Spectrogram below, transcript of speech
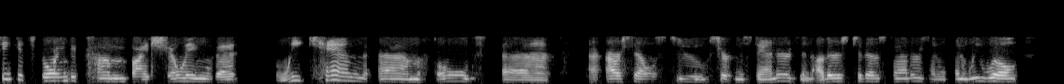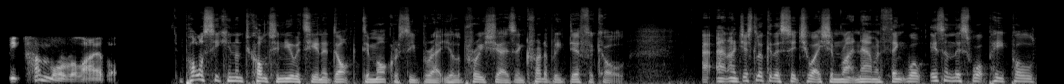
think it's going to come by showing that we can um, hold. Uh, ourselves to certain standards and others to those standards, and, and we will become more reliable. Policy continuity in a doc- democracy, Brett, you'll appreciate is incredibly difficult. And I just look at the situation right now and think, well, isn't this what people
